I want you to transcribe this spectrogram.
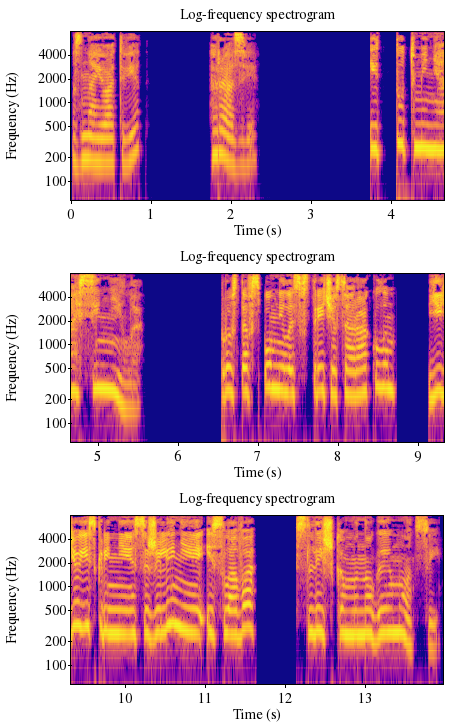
«Знаю ответ? Разве?» И тут меня осенило. Просто вспомнилась встреча с Оракулом, ее искреннее сожаление и слова «слишком много эмоций,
